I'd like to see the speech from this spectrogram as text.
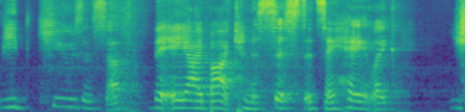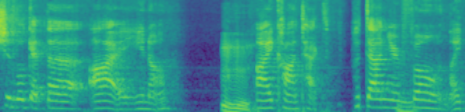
read cues and stuff. The AI bot can assist and say, hey, like, you should look at the eye, you know, mm-hmm. eye contact, put down your mm-hmm. phone, like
